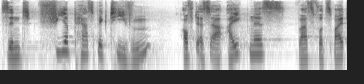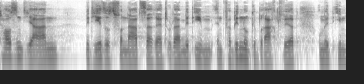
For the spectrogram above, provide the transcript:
sind vier Perspektiven auf das Ereignis, was vor 2000 Jahren mit Jesus von Nazareth oder mit ihm in Verbindung gebracht wird und mit ihm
